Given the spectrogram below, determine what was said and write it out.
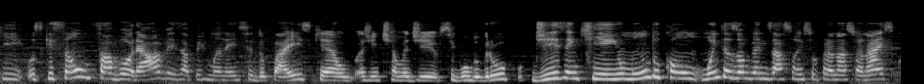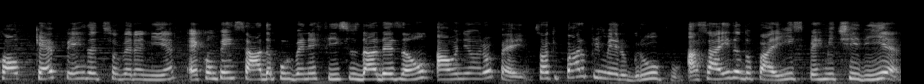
que os que são favoráveis à permanência do país, que é o, a gente chama de segundo grupo, dizem que em um mundo com muitas organizações supranacionais, qualquer perda de soberania é compensada por benefícios da adesão à União Europeia Europeia. Só que para o primeiro grupo, a saída do país permitiria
